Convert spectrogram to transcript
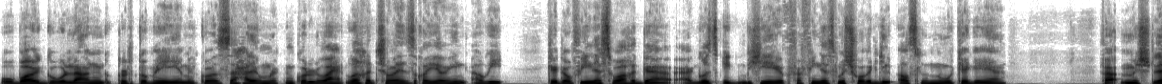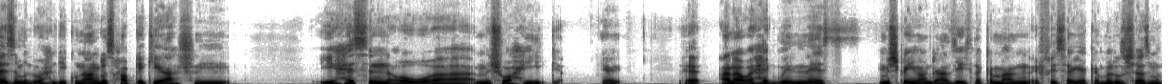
وبرضه واللي عنده تلتمية متوزع عليهم لكن كل واحد واخد شوية صغيرين أوي. كده وفي ناس واخدة جزء كبير ففي ناس مش واخدين أصلا وكده يعني. فمش لازم الواحد يكون عنده صحاب كتير عشان يحس إن هو مش وحيد يعني. آه، أنا واحد من الناس مش كريم عبد العزيز لكن معانا إفيه سريع كان ملوش لازمة.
